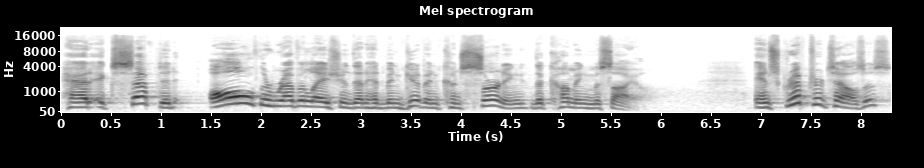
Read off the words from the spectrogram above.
had accepted all the revelation that had been given concerning the coming Messiah. And Scripture tells us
